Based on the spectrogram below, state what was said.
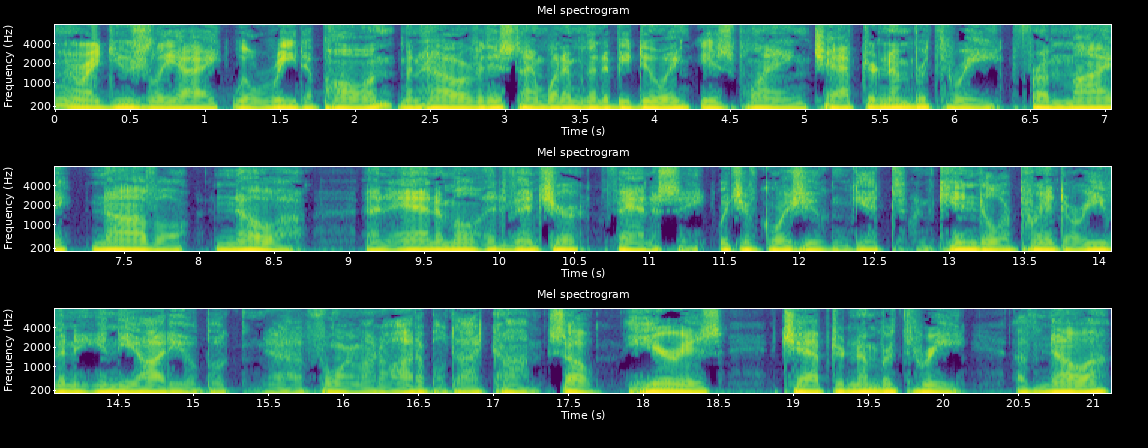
All right, usually I will read a poem, but however, this time what I'm going to be doing is playing chapter number three from my novel, Noah an animal adventure fantasy, which of course you can get on Kindle or print or even in the audiobook uh, form on audible.com. So here is chapter number three of Noah,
